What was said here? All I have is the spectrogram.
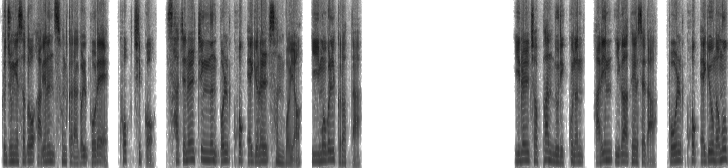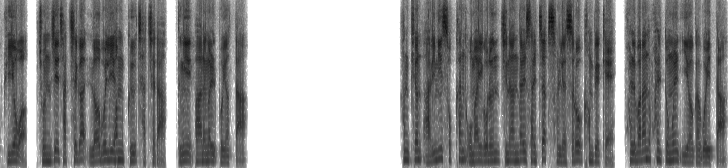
그 중에서도 아리는 손가락을 볼에 콕 짚고 사진을 찍는 볼콕 애교를 선보여 이목을 끌었다. 이를 접한 누리꾼은 아린 이가 대세다. 볼콕 애교 너무 귀여워. 존재 자체가 러블리함 그 자체다. 등의 반응을 보였다. 한편 아린이 속한 오마이걸은 지난달 살짝 설레서로 컴백해 활발한 활동을 이어가고 있다.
